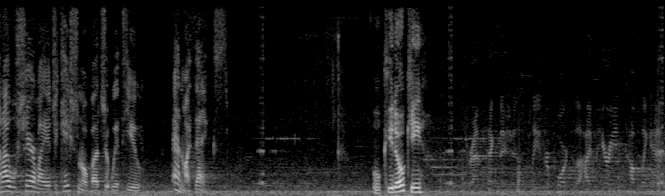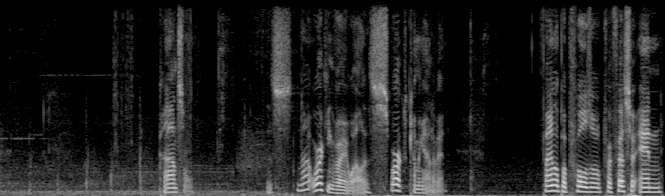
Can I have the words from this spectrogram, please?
and I will share my educational budget with you. And my thanks. Okie dokie. Tram technicians, please report to the Hyperion coupling end. Console. It's not working very well. There's sparks coming out of it. Final proposal, Professor N.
